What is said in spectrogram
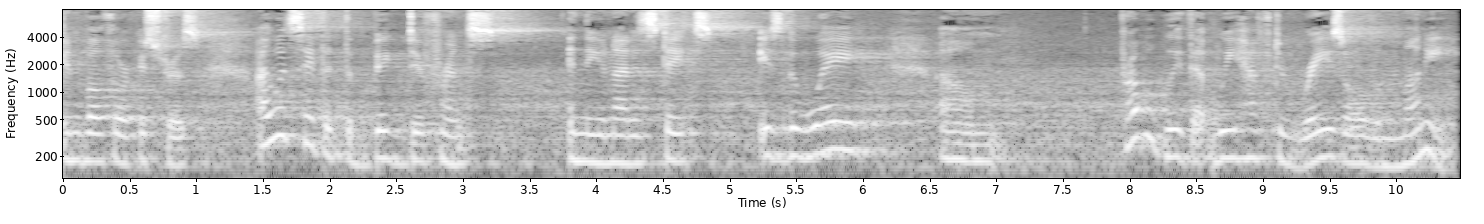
in both orchestras, I would say that the big difference in the United States is the way, um, probably, that we have to raise all the money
